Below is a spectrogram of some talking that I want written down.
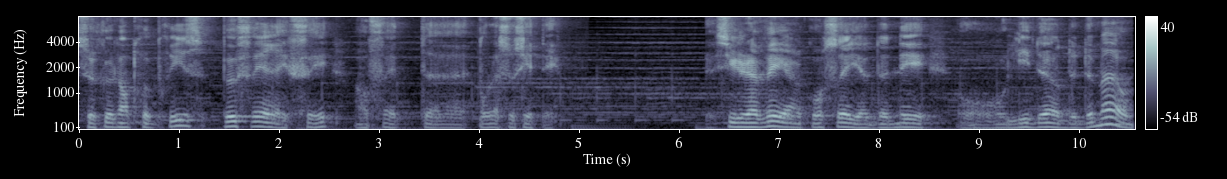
ce que l'entreprise peut faire et fait en fait pour la société. Si j'avais un conseil à donner aux leaders de demain,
